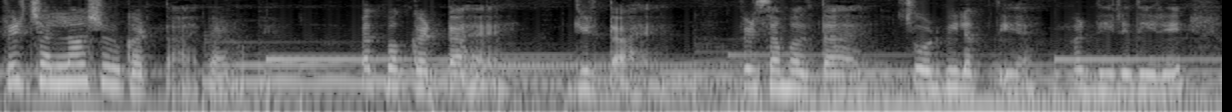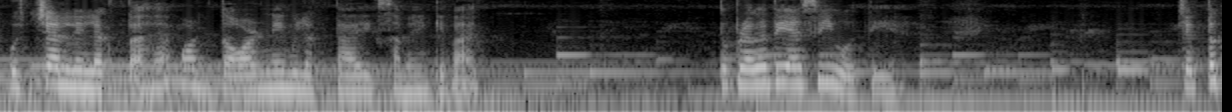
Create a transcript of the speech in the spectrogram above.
फिर चलना शुरू करता है पैरों पे। टकबक करता है, गिरता है। फिर संभलता है, चोट भी लगती है, पर धीरे धीरे वो चलने लगता है और दौड़ने भी लगता है एक समय के बाद। तो प्रगति ऐसी ही होती है। जब तक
